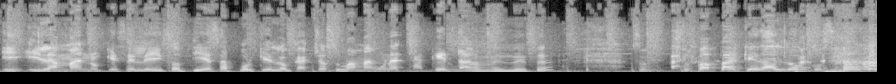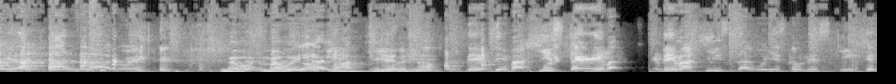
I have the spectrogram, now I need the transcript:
y, y la mano que se le hizo tiesa porque lo cachó su mamá en una No chaqueta. mames, neta. Su, su papá queda loco, su mamá queda calva, güey. Me, voy- me voy a ir infierno. De, de bajista, de, ba- de bajista, güey, está un skinhead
